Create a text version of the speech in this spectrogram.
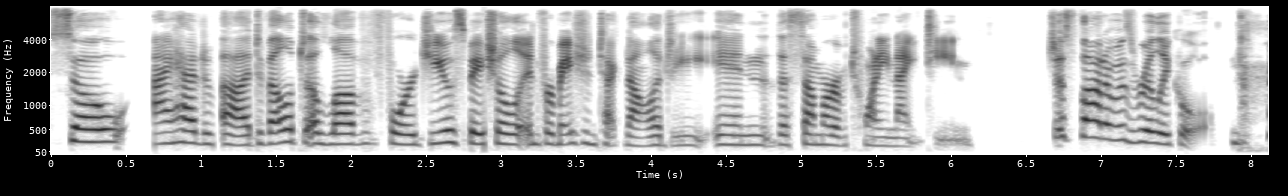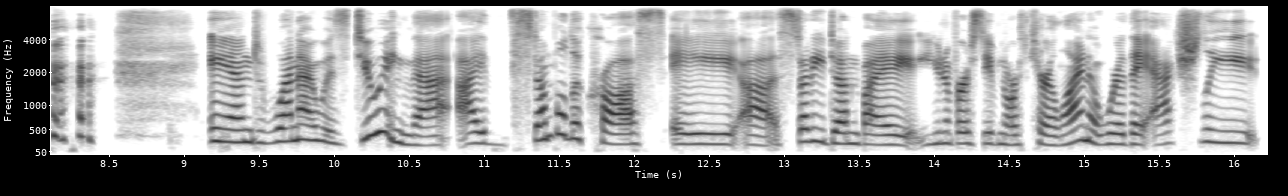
So, I had uh, developed a love for geospatial information technology in the summer of 2019. Just thought it was really cool. And when I was doing that, I stumbled across a uh, study done by University of North Carolina where they actually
